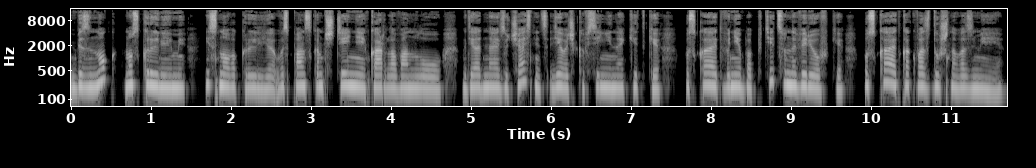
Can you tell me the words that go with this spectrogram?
без ног, но с крыльями, и снова крылья, в испанском чтении Карла Ван Лоу, где одна из участниц, девочка в синей накидке, пускает в небо птицу на веревке, пускает, как воздушного змея.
